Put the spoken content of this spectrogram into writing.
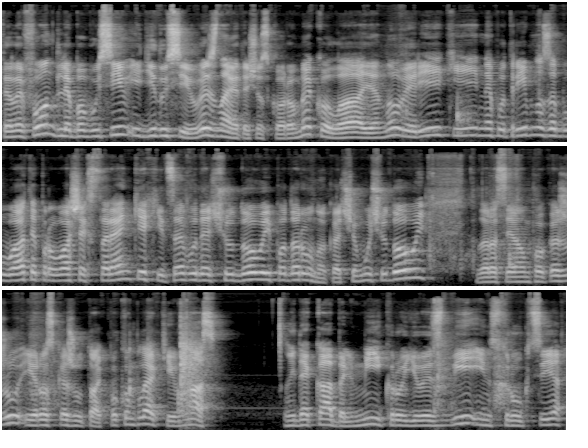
Телефон для бабусів і дідусів. Ви знаєте, що скоро Миколая, Новий рік, і не потрібно забувати про ваших стареньких, і це буде чудовий подарунок. А чому чудовий? Зараз я вам покажу і розкажу. Так, по комплекті в нас йде кабель micro-USB, інструкція.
